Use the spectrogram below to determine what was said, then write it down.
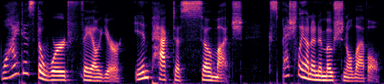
Why does the word failure impact us so much, especially on an emotional level?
